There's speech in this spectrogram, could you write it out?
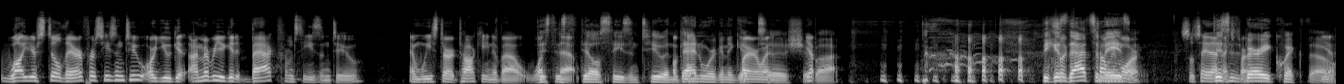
While you're still there for season two, or you get, I remember you get it back from season two, and we start talking about what this is that. still season two, and Okay, then we're going to get away. to Yep. Shabbat because So that's amazing. So say that. this is part. very quick though. Yeah.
